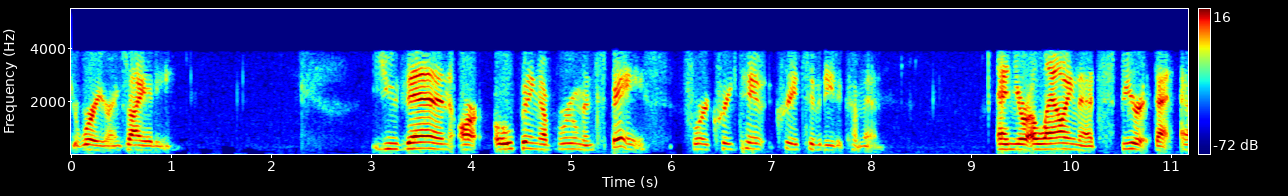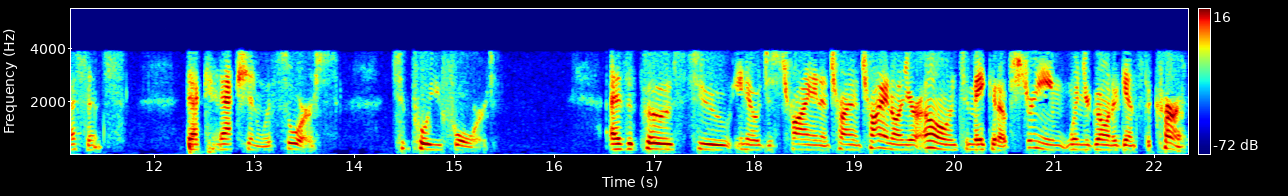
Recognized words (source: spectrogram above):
your worry, your anxiety, you then are opening up room and space for creativ- creativity to come in. And you're allowing that spirit, that essence, that connection with source to pull you forward. As opposed to, you know, just trying and trying and trying on your own to make it upstream when you're going against the current.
